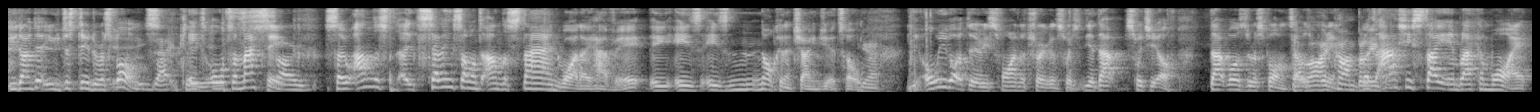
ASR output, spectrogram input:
you don't do. it, You just do the response. Exactly. It's automatic. So- So, underst- uh, telling someone to understand why they have it is is not going to change it at all. Yeah. You- all you got to do is find the trigger and switch. Yeah, that switch it off. That was the response. That Oh, was I brilliant. can't but believe to that. actually state in black and white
